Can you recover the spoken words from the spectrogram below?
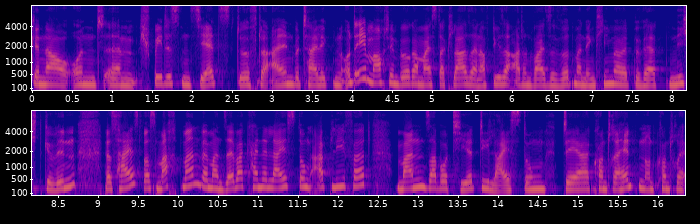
Genau, und ähm, spätestens jetzt dürfte allen Beteiligten und eben auch dem Bürgermeister klar sein, auf diese Art und Weise wird man den Klimawettbewerb nicht gewinnen. Das heißt, was macht man, wenn man selber keine Leistung abliefert? Man sabotiert die Leistung der Kontrahenten und Kontra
